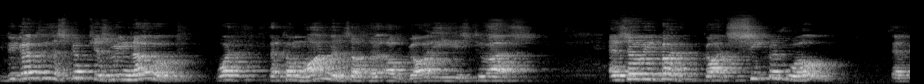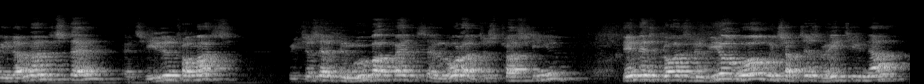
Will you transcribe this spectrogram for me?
If you go through the scriptures, we know what the commandments of, the, of God is to us. And so we've got God's secret will that we don't understand. It's hidden from us. We just have to move by faith and say, Lord, I'm just trusting you. Then there's God's revealed will, which I've just read to you now,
